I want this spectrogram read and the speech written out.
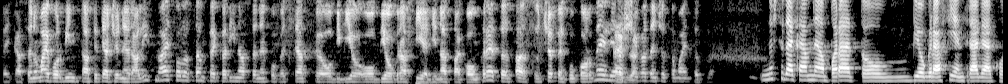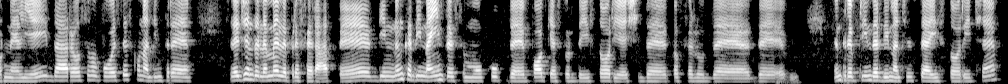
Păi ca să nu mai vorbim atâtea generalisme, hai să o lăsăm pe Călina să ne povestească o, bio, o biografie din asta concretă, să începem cu Cornelia exact. și vedem ce se mai întâmplă nu știu dacă am neapărat o biografie întreagă a Corneliei, dar o să vă povestesc una dintre legendele mele preferate, din, încă dinainte să mă ocup de podcasturi de istorie și de tot felul de, de întreprinderi din acestea istorice.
